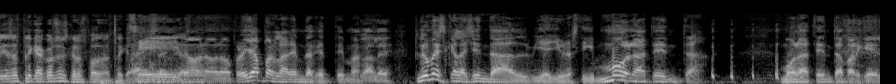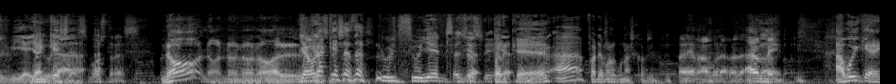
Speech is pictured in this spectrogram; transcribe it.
Volies explicar coses que no es poden explicar. Sí, no, no, no, però ja parlarem d'aquest tema. Vale. Només que la gent del Via Lliure estigui molt atenta. Molt atenta perquè el Via Hi ha queixes vostres. No, no, no, no. no el... Hi haurà queixes dels oients, això sí. Per què? Ah, farem algunes coses. Farem alguna cosa. Ah, bé, avui que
